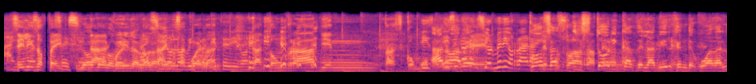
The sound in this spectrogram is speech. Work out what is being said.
Ay, Sí le hizo pues sí. Yo no ¿te lo vi, la verdad. Ahí Yo no se lo vi, ¿para acuerdan. qué te digo? No. Cantó un rap bien como... Es, Ah, es no, a una ver, versión medio rara. Cosas históricas la de la Virgen de Guadalupe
